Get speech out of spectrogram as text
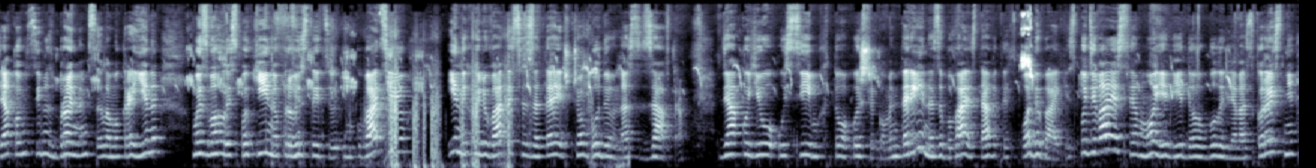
Дякую всім Збройним силам України. Ми змогли спокійно провести цю інкубацію і не хвилюватися за те, що буде у нас завтра. Дякую усім, хто пише коментарі. Не забуває ставити вподобайки. Сподіваюся, мої відео були для вас корисні.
